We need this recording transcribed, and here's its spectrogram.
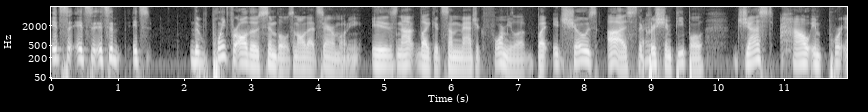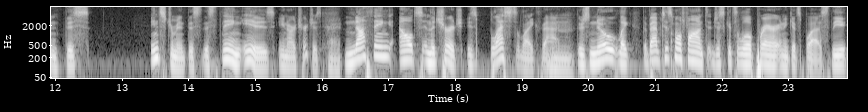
it's it's it's a it's the point for all those symbols and all that ceremony is not like it's some magic formula, but it shows us, the Right. Christian people, just how important this instrument this this thing is in our churches Right. nothing else in the church is blessed like that Mm. there's no like the baptismal font just gets a little prayer and it gets blessed the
